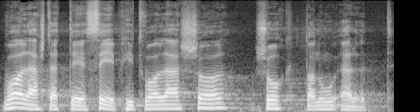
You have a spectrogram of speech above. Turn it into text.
vallást tettél szép hitvallással, sok tanú előtt.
